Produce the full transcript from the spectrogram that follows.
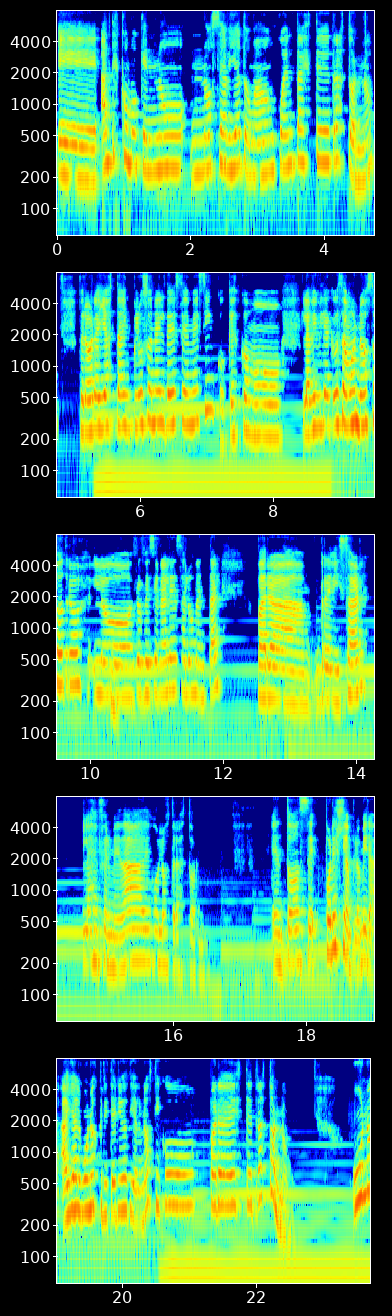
eh, antes como que no, no se había tomado en cuenta este trastorno, pero ahora ya está incluso en el DSM5, que es como la Biblia que usamos nosotros, los profesionales de salud mental, para revisar las enfermedades o los trastornos. Entonces, por ejemplo, mira, hay algunos criterios diagnósticos para este trastorno. Uno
